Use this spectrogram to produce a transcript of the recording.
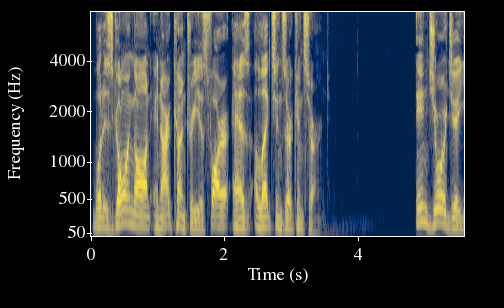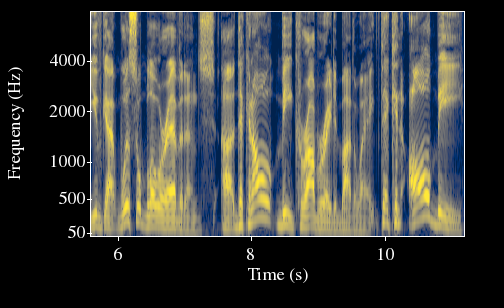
what is going on in our country as far as elections are concerned. In Georgia, you've got whistleblower evidence uh, that can all be corroborated, by the way, that can all be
